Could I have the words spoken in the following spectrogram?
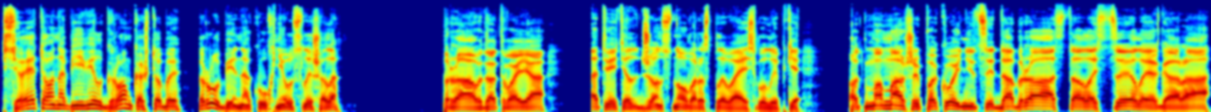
Все это он объявил громко, чтобы Руби на кухне услышала. «Правда твоя», — ответил Джон, снова расплываясь в улыбке. «От мамаши-покойницы добра осталась целая гора».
